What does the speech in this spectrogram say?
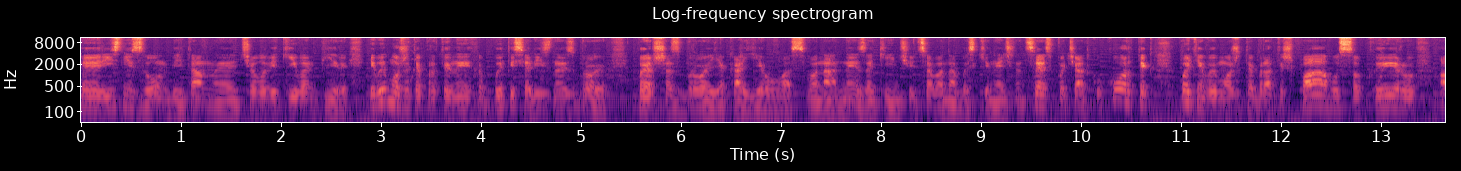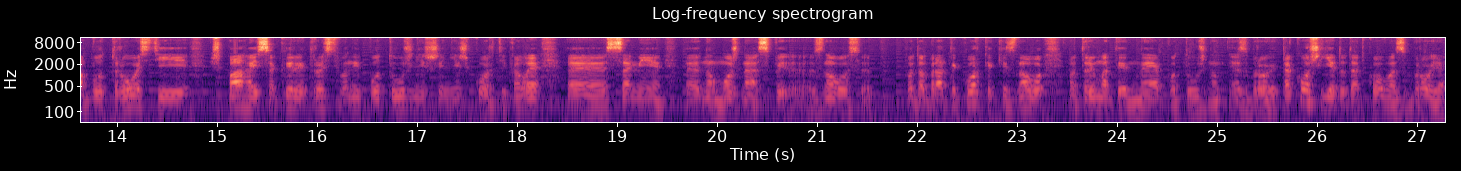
е, різні зомбі, і там е, чоловіки-вампіри. І ви можете проти них битися різною зброєю. Перша зброя, яка є у вас, вона не закінчується, вона безкінечна. Це спочатку кортик, потім ви можете брати шпагу, сокиру або трості. Шпага і сакири, і трость вони потужніші, ніж кортик. Але е, самі е, ну, можна спи- знову подобрати кортик і знову отримати непотужну зброю. Також є додаткова зброя,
